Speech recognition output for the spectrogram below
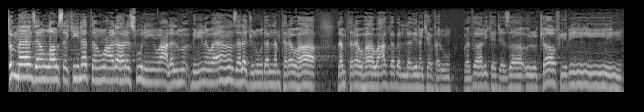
ثم أنزل الله سكينته على رسوله وعلى المؤمنين وأنزل جنودا لم تروها لم تروها وعذب الذين كفروا وذلك جزاء الكافرين.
